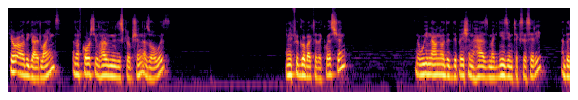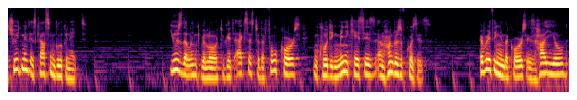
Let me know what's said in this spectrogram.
Here are the guidelines, and of course you'll have in the description as always. And if we go back to the question, we now know that the patient has magnesium toxicity and the treatment is calcium gluconate. Use the link below to get access to the full course including many cases and hundreds of quizzes. Everything in the course is high yield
